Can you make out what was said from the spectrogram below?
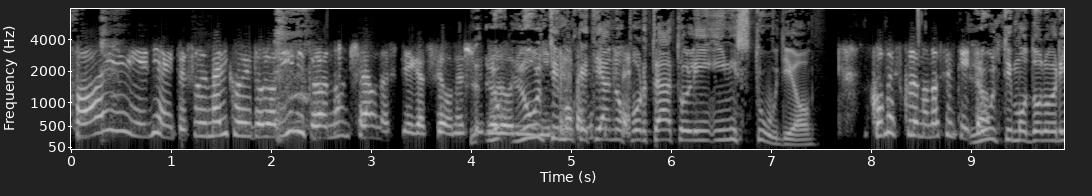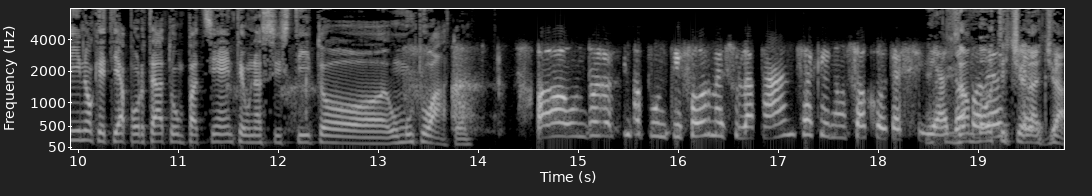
poi niente, sono il medico dei dolorini, però non c'è una spiegazione sui L- dolorini. L'ultimo che ti hanno portato lì in studio, Come scusa, non ho sentito? l'ultimo dolorino che ti ha portato un paziente, un assistito, un mutuato. Ho un dolorino puntiforme sulla pancia che non so cosa sia. Dopo Zambotti ce l'ha già,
